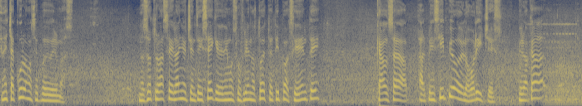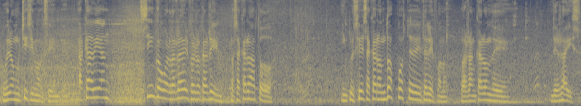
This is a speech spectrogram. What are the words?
En esta curva no se puede vivir más. Nosotros hace el año 86 que venimos sufriendo todo este tipo de accidentes, causa al principio de los boliches, pero acá hubieron muchísimos accidentes. Acá habían cinco guardarrayos del ferrocarril, lo sacaron a todos. Inclusive sacaron dos postes de teléfono, lo arrancaron de, raíz.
